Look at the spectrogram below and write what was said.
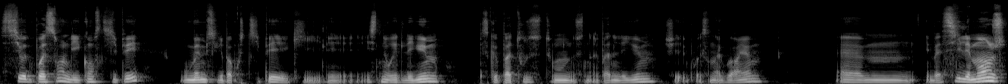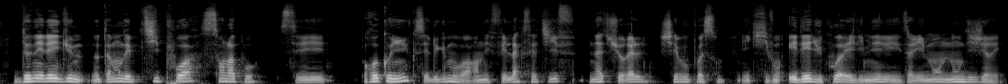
Si votre poisson est constipé, ou même s'il n'est pas constipé et qu'il se nourrit de légumes, parce que pas tous, tout le monde ne se nourrit pas de légumes chez les poissons d'aquarium, euh, et ben s'il les mange, donnez les légumes, notamment des petits pois sans la peau. C'est reconnu que ces légumes vont avoir un effet laxatif naturel chez vos poissons et qui vont aider du coup à éliminer les aliments non digérés.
